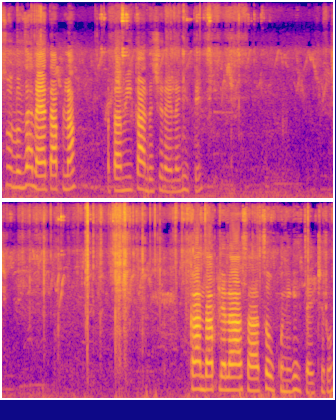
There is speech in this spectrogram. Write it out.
सोलून झाला आहे आता आपला. आता मी कांदा चिरायला घेते. कांदा आपल्याला असा चौकोनी घ्यायचा आहे चिरून.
